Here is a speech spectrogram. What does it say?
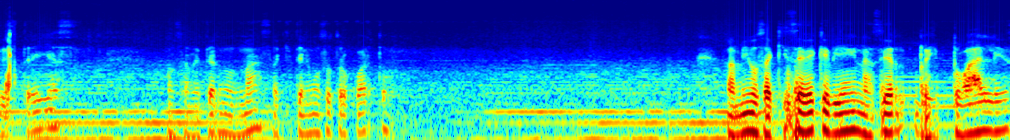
estrellas. Vamos a meternos más. Aquí tenemos otro cuarto. Amigos, aquí se ve que vienen a hacer rituales.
